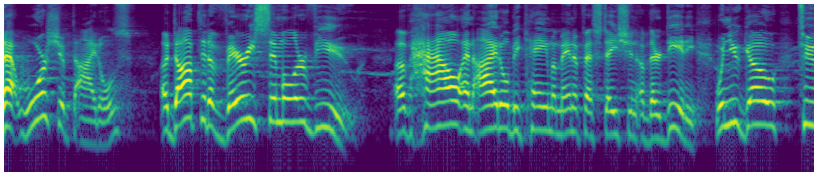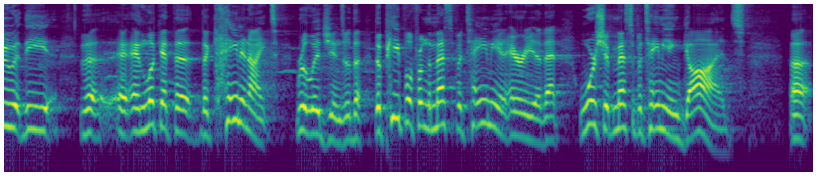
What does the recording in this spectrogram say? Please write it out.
that worshiped idols adopted a very similar view of how an idol became a manifestation of their deity. When you go to the, the and look at the, the Canaanite religions or the, the people from the Mesopotamian area that worship Mesopotamian gods, uh,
